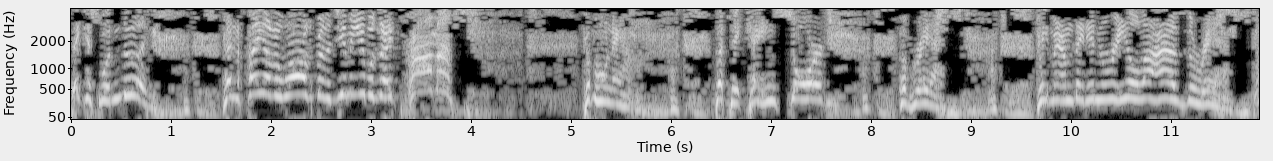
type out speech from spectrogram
They just wouldn't do it. And the thing of it was, Brother Jimmy, it was a promise. Come on now. But they came short of rest. Amen. They didn't realize the rest.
